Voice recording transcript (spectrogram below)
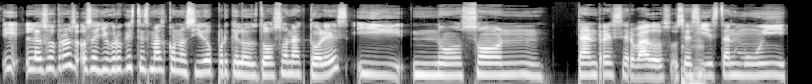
Y los otros, o sea, yo creo que este es más conocido porque los dos son actores y no son tan reservados. O sea, sí están muy.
